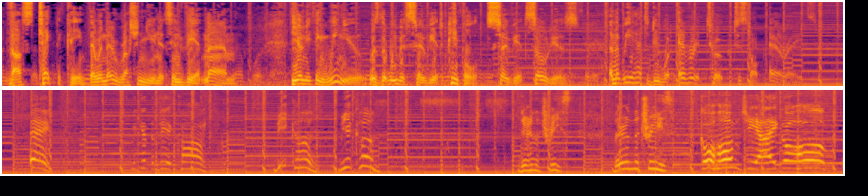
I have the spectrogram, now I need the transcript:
Thus, technically, there were no Russian units in Vietnam. The only thing we knew was that we were Soviet people, Soviet soldiers, and that we had to do whatever it took to stop air raids. Hey! We get the Viet Cong! Viet Cong! They're in the trees. They're in the trees. Go home, GI! Go home!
